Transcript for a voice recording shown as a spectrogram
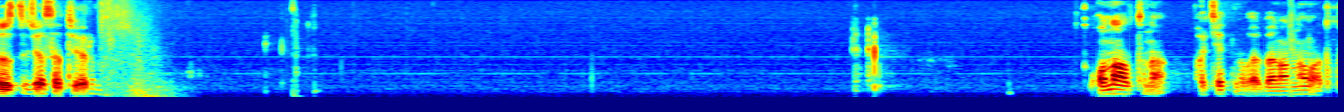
hızlıca satıyorum. On altına paket mi var ben anlamadım.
